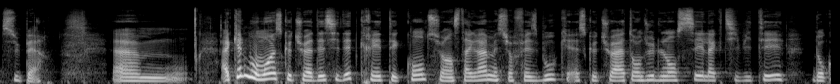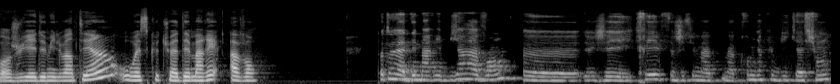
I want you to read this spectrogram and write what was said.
Super. Euh, à quel moment est-ce que tu as décidé de créer tes comptes sur Instagram et sur Facebook? Est-ce que tu as attendu de lancer l'activité donc en juillet 2021 ou est-ce que tu as démarré avant? Quand on a démarré bien avant, euh, j'ai créé, j'ai fait ma, première publication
